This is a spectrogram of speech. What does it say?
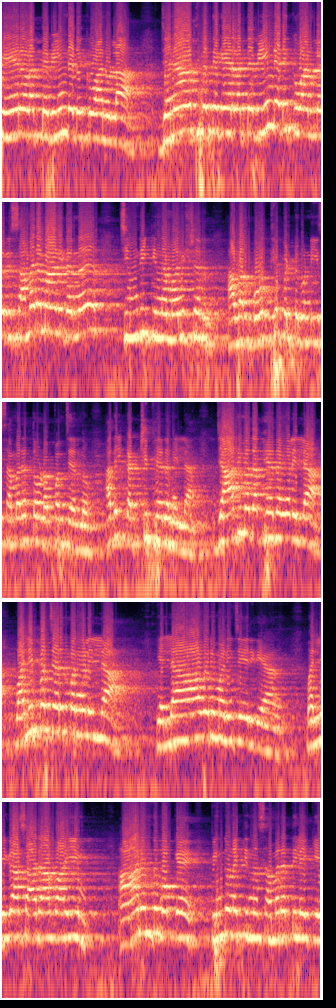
കേരളത്തെ വീണ്ടെടുക്കുവാനുള്ള ജനാധിപത്യ കേരളത്തെ വീണ്ടെടുക്കുവാനുള്ള ഒരു സമരമാണിതെന്ന് ചിന്തിക്കുന്ന മനുഷ്യർ അവർ ബോധ്യപ്പെട്ടുകൊണ്ട് ഈ സമരത്തോടൊപ്പം ചേർന്നു. അതിൽ കക്ഷിഭേദമില്ല ജാതിമത ഭേദങ്ങളില്ല വലിപ്പ ചെറുപ്പങ്ങളില്ല. എല്ലാവരും അണിചേരുകയാണ്. മല്ലിക സാരാഭായിയും ആനന്ദുമൊക്കെ പിന്തുണയ്ക്കുന്ന സമരത്തിലേക്ക്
